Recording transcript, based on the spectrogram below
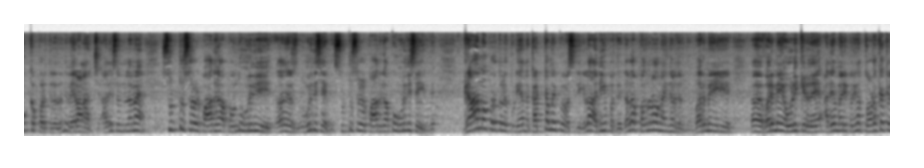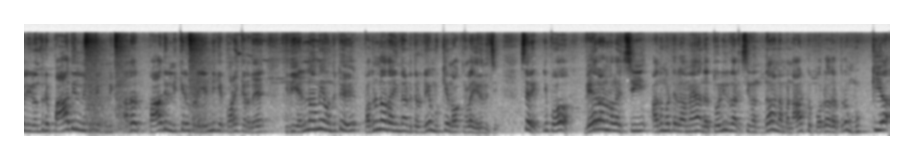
ஊக்கப்படுத்துறது வந்து வேளாண் அதே சமயம் இல்லாமல் சுற்றுச்சூழல் பாதுகாப்பை வந்து உறுதி அதாவது உறுதி செய்யுது. சுற்றுச்சூழல் பாதுகாப்பை உறுதி செய்யுது. கிராமப்புறத்தில் இருக்கக்கூடிய அந்த கட்டமைப்பு வசதிகளை அதிகப்படுத்துது. இதெல்லாம் பதினொன்றாம் ஐந்தாண்டு வறுமை வறுமையை ஒழிக்கிறது. அதே மாதிரி பார்த்தீங்கன்னா தொடக்க கல்வியில் வந்துட்டு பாதியில் நிற்கிற நிக் அதாவது பாதியில் நிற்கிறவங்களோட எண்ணிக்கை குறைக்கிறது. இது எல்லாமே வந்துட்டு பதினொன்றாவது ஐந்தாண்டு முக்கிய நோக்கங்களாக இருந்துச்சு. சரி இப்போது வேளாண் வளர்ச்சி அது மட்டும் இல்லாமல் அந்த தொழில் வளர்ச்சி வந்து தான் நம்ம நாட்டு பொருளாதாரத்தோட முக்கிய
